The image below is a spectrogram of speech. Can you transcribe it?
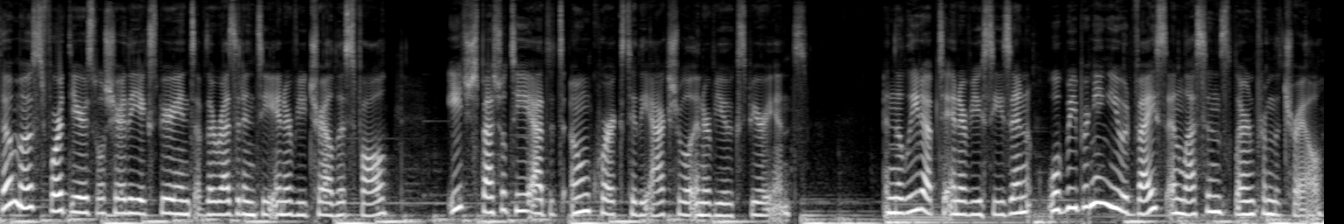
Though most fourth years will share the experience of the residency interview trail this fall, each specialty adds its own quirks to the actual interview experience. In the lead up to interview season, we'll be bringing you advice and lessons learned from the trail.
